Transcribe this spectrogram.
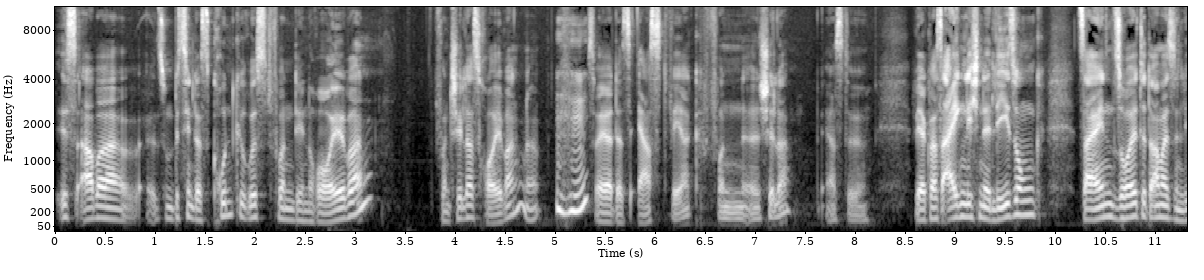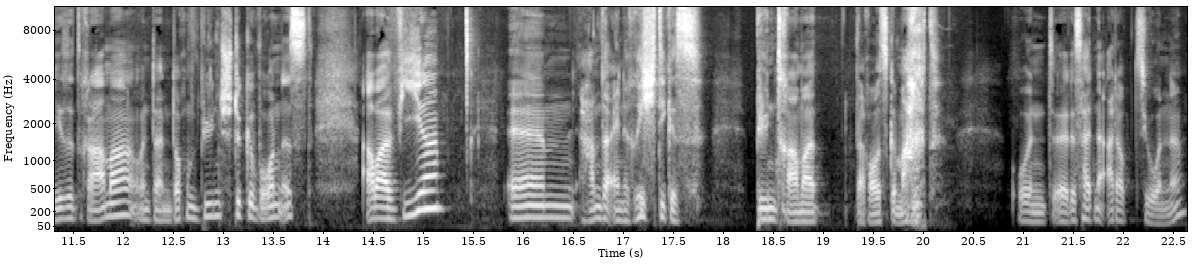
ist aber so ein bisschen das Grundgerüst von den Räubern, von Schillers Räubern. Ne? Das war ja das Erstwerk von äh, Schiller. Erste Werk, was eigentlich eine Lesung sein sollte, damals ein Lesedrama und dann doch ein Bühnenstück geworden ist. Aber wir ähm, haben da ein richtiges Bühnendrama daraus gemacht. Und äh, das ist halt eine Adoption, ne?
